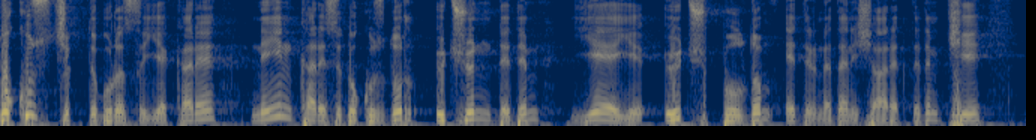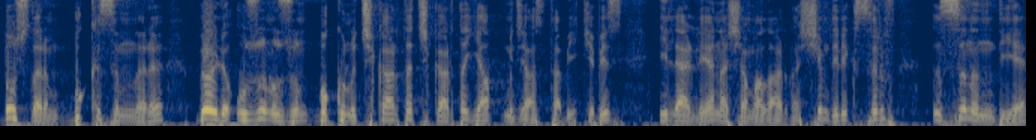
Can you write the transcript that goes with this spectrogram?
9 çıktı burası y kare. Neyin karesi 9'dur? 3'ün dedim. Y'yi 3 buldum. Edirne'den işaretledim ki dostlarım bu kısımları böyle uzun uzun bokunu çıkarta çıkarta yapmayacağız tabii ki biz ilerleyen aşamalarda. Şimdilik sırf ısının diye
